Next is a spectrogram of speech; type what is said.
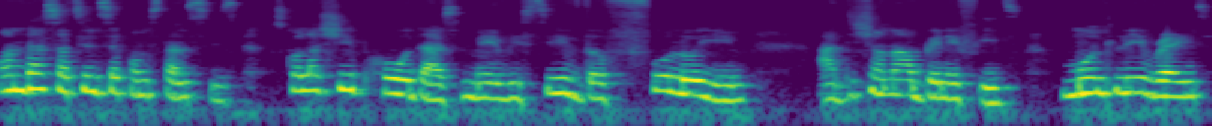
Under certain circumstances scholarship holders may receive the following additional benefits. Monthly rent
